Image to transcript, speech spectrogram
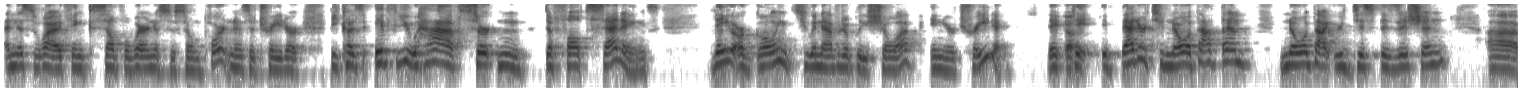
and this is why i think self-awareness is so important as a trader because if you have certain default settings they are going to inevitably show up in your trading they, yeah. they, it's better to know about them know about your disposition uh,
